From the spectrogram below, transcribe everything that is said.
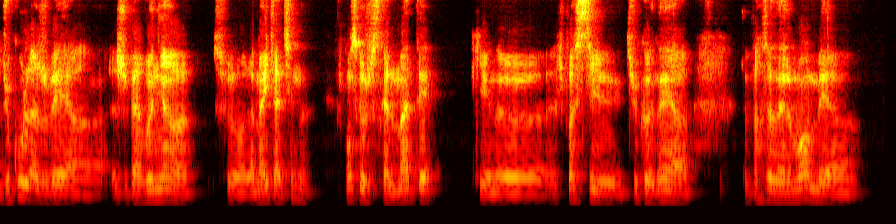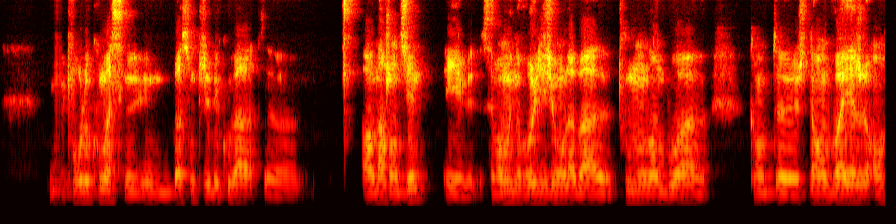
du coup là, je vais euh, je vais revenir euh, sur l'Amérique latine. Je pense que je serais le maté, qui est une, euh, je sais pas si tu connais euh, personnellement, mais euh, pour le coup, moi, c'est une boisson que j'ai découverte euh, en Argentine et c'est vraiment une religion là-bas. Tout le monde en boit. Quand euh, j'étais en voyage, en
